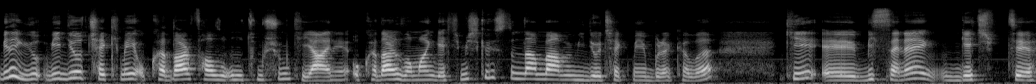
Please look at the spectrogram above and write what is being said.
Bir de video çekmeyi o kadar fazla unutmuşum ki yani o kadar zaman geçmiş ki üstünden ben video çekmeyi bırakalı ki e, bir sene geçti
